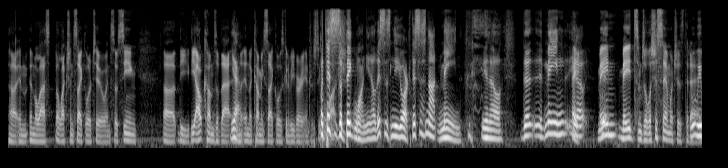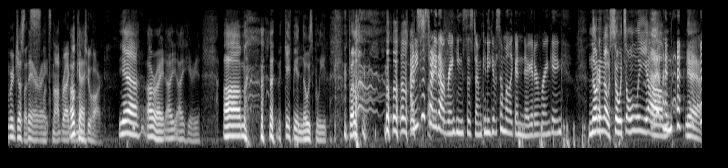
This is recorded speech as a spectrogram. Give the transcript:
uh, in in the last election cycle or two, and so seeing. Uh, the the outcomes of that Yeah. in, the, in the coming cycle is going to be very interesting. But this is a big one, you know. This is New York. This is not Maine, you know. The, the Maine, you Hey, know. Maine made some delicious sandwiches today. We were just Let's- there, right? Let's not rag on them too hard. Yeah, all right. I, I hear you. Um, it gave me a nosebleed. But I need to study that ranking system. Can you give someone like a negative ranking? no, no, no. So it's only um, yeah,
